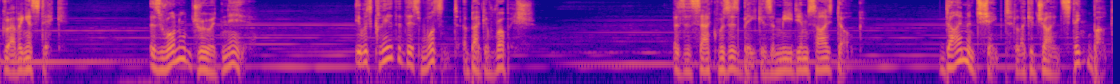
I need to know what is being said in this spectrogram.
Grabbing a stick, as Ronald drew it near, it was clear that this wasn't a bag of rubbish. As the sack was as big as a medium sized dog, diamond shaped like a giant stink bug,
